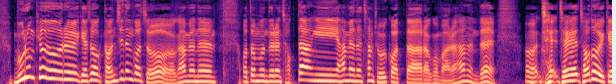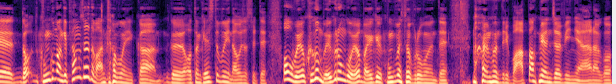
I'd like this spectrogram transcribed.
물음표를 계속 던지는 거죠. 하면은, 어떤 분들은 적당히 하면은 참 좋을 것 같다라고 말을 하는데, 어, 제, 제, 저도 이렇게, 너, 궁금한 게 평소에도 많다 보니까, 그, 어떤 게스트 분이 나오셨을 때, 어, 왜요? 그건 왜 그런 거예요? 막 이렇게 궁금해서 물어보는데, 많은 분들이 뭐 압박 면접이냐라고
